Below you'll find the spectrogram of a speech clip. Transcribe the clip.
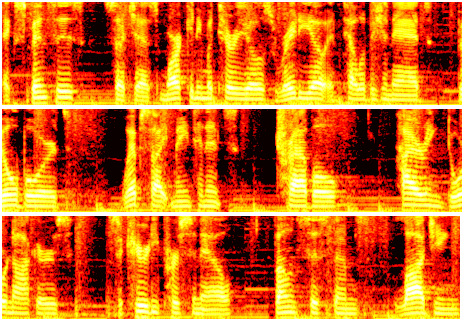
Expenses such as marketing materials, radio and television ads, billboards, website maintenance, travel, hiring door knockers, security personnel, phone systems, lodging,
